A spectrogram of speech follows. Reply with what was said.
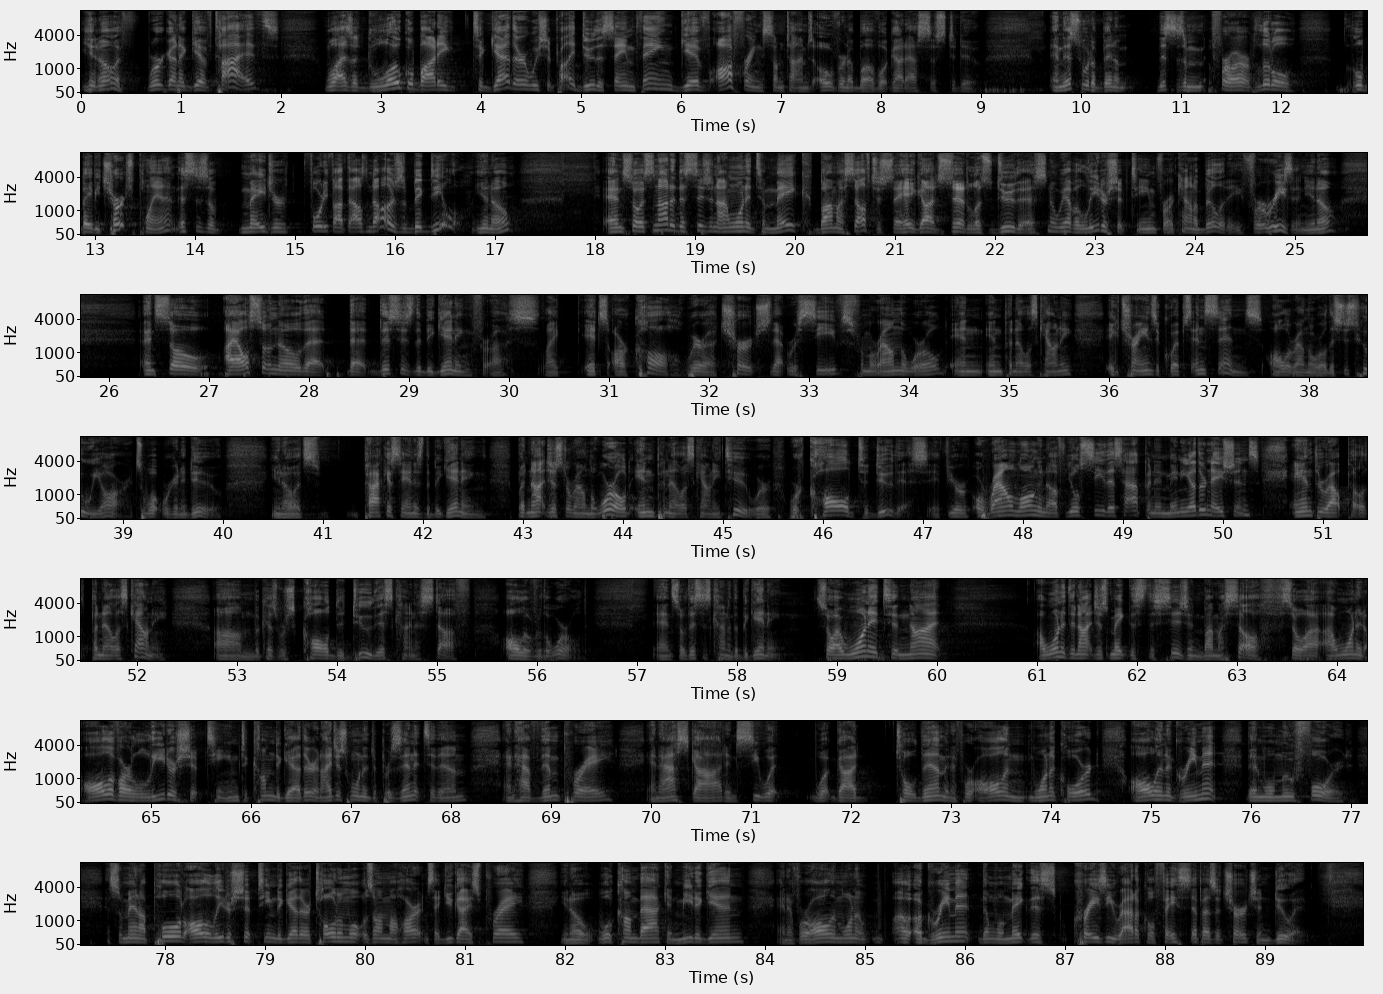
you know, if we're going to give tithes, well, as a local body together, we should probably do the same thing, give offerings sometimes over and above what God asks us to do. And this would have been a, this is a, for our little, little baby church plant, this is a major $45,000 is a big deal, you know? And so it's not a decision I wanted to make by myself, just say, hey, God said, let's do this. No, we have a leadership team for accountability for a reason, you know? And so I also know that that this is the beginning for us. Like it's our call. We're a church that receives from around the world and in Pinellas County. It trains, equips, and sends all around the world. It's just who we are. It's what we're to do. You know, it's Pakistan is the beginning, but not just around the world, in Pinellas County too. We're, we're called to do this. If you're around long enough, you'll see this happen in many other nations and throughout Pinellas County um, because we're called to do this kind of stuff all over the world. And so this is kind of the beginning. So I wanted to not I wanted to not just make this decision by myself. So I, I, wanted all of our leadership team to come together, and I just wanted to present it to them and have them pray and ask God and see what, what God told them. And if we're all in one accord, all in agreement, then we'll move forward. And so, man, I pulled all the leadership team together, told them what was on my heart, and said, You guys pray. You know, we'll come back and meet again. And if we're all in one uh, agreement, then we'll make this crazy radical faith step as a church and do it.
